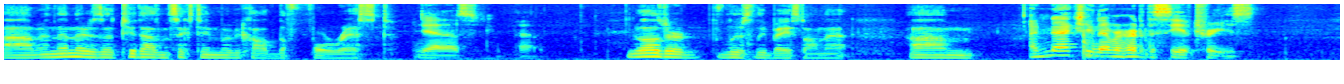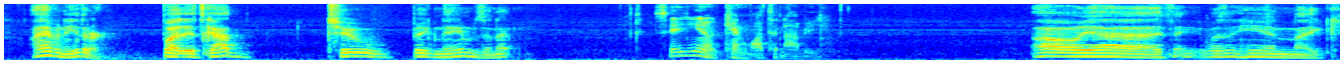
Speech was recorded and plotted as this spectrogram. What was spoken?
Um, and then there's a 2016 movie called The Forest. Yeah, that's. Uh, Those are loosely based on that. I've actually never heard of the Sea of Trees. I haven't either, but it's got two big names in it. See, you know Ken Watanabe. Oh yeah, I think wasn't he in like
